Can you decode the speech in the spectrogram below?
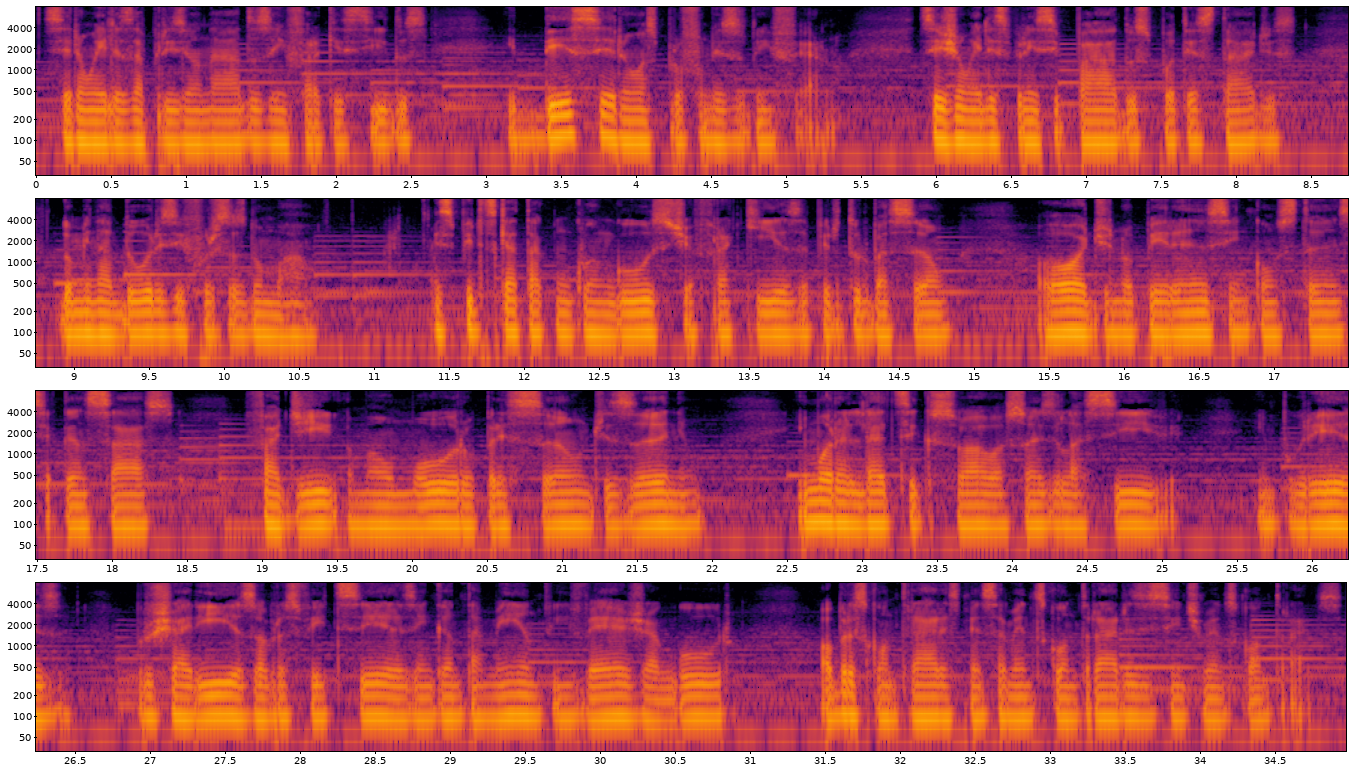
serão eles aprisionados enfraquecidos e descerão às profundezas do inferno. Sejam eles principados, potestades, dominadores e forças do mal, espíritos que atacam com angústia, fraqueza, perturbação, ódio, inoperância, inconstância, cansaço, fadiga, mau humor, opressão, desânimo, imoralidade sexual, ações de lascívia, impureza, bruxarias, obras feiticeiras, encantamento, inveja, agouro, obras contrárias, pensamentos contrários e sentimentos contrários.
